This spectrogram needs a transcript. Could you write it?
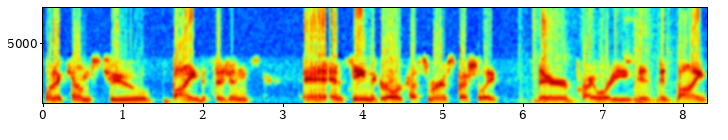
when it comes to buying decisions and, and seeing the grower customer, especially, their priority is, is buying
